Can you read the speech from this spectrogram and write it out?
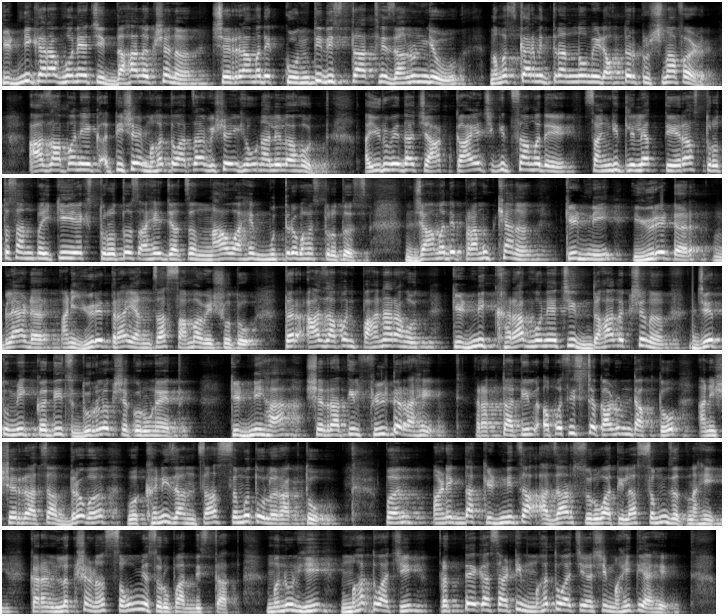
Kidney खराब होण्याची दहा लक्षणं शरीरामध्ये कोणती दिसतात हे जाणून घेऊ. नमस्कार मित्रांनो मी डॉक्टर कृष्णा फड. आज आपण एक अतिशय महत्त्वाचा विषय घेऊन आलेलो आहोत. आयुर्वेदाच्या काय चिकित्सामध्ये सांगितलेल्या तेरा स्त्रोतसांपैकी एक स्त्रोतस आहे ज्याचं नाव आहे मूत्रभ स्त्रोतस ज्यामध्ये प्रामुख्यानं किडनी युरेटर ब्लॅडर आणि युरेत्रा यांचा समावेश होतो. तर आज आपण पाहणार आहोत किडनी खराब होण्याची दहा लक्षणं जे तुम्ही कधीच दुर्लक्ष करू नयेत. किडनी हा शरीरातील फिल्टर आहे. रक्तातील अपशिष्ट काढून टाकतो आणि शरीराचा द्रव व खनिजांचा समतोल राखतो. पण अनेकदा किडनीचा आजार सुरुवातीला समजत नाही कारण लक्षणं सौम्य स्वरूपात दिसतात. म्हणून ही महत्त्वाची प्रत्येकासाठी महत्त्वाची अशी माहिती आहे.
